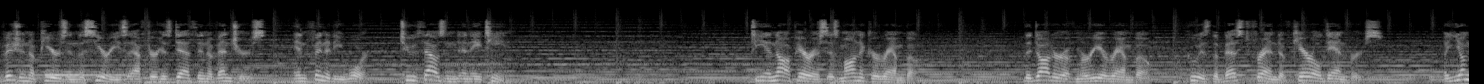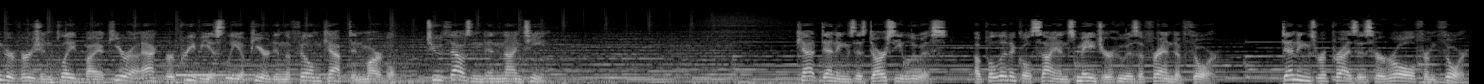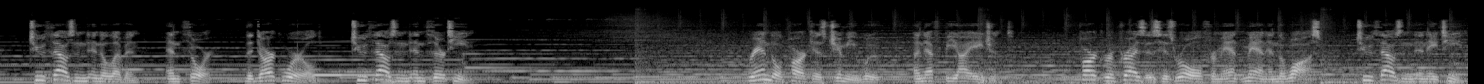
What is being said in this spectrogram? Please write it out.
Vision appears in the series after his death in Avengers, Infinity War, 2018. Teyonah Parris is Monica Rambeau. The daughter of Maria Rambeau, who is the best friend of Carol Danvers. A younger version played by Akira Akbar previously appeared in the film Captain Marvel, 2019. Kat Dennings is Darcy Lewis, a political science major who is a friend of Thor. Dennings reprises her role from Thor, 2011, and Thor, The Dark World, 2013. Randall Park as Jimmy Woo, an FBI agent. Park reprises his role from Ant-Man and the Wasp, 2018.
